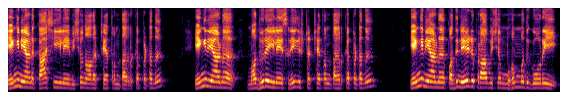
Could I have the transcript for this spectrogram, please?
എങ്ങനെയാണ് കാശിയിലെ വിശ്വനാഥ ക്ഷേത്രം തകർക്കപ്പെട്ടത്? എങ്ങനെയാണ് മധുരയിലെ ശ്രീകൃഷ്ണ ക്ഷേത്രം തകർക്കപ്പെട്ടത്? എങ്ങനെയാണ് പതിനേഴ് പ്രാവശ്യം മുഹമ്മദ് ഗോറി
